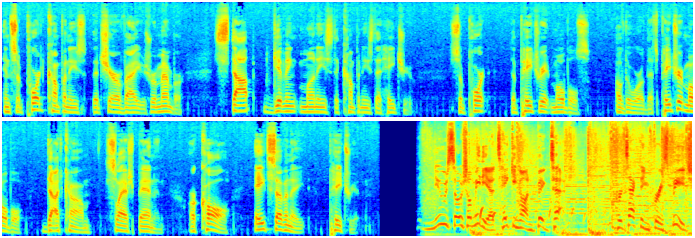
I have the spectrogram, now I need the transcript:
and support companies that share our values. Remember, stop giving monies to companies that hate you. Support the Patriot Mobiles of the world. That's patriotmobile.com slash Bannon or call 878 Patriot. New social media taking on big tech, protecting free speech,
